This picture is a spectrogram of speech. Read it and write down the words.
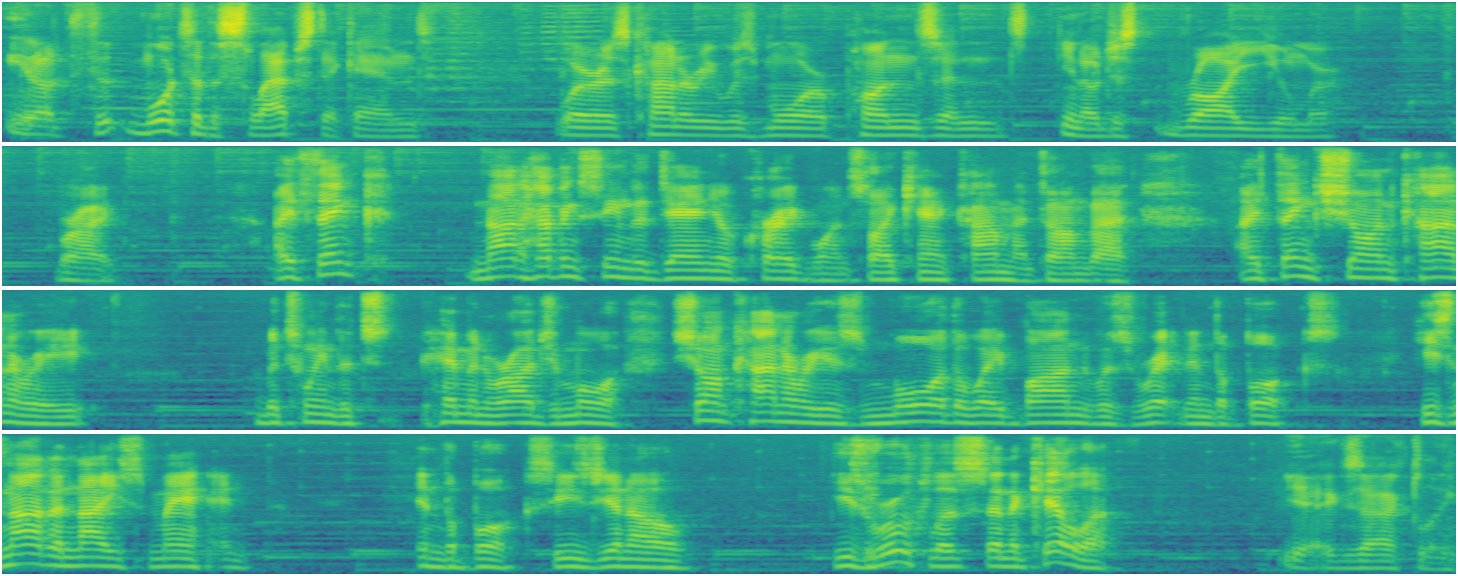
you know more to the slapstick end, whereas Connery was more puns and you know just raw humor. Right. I think, not having seen the Daniel Craig one, so I can't comment on that. I think Sean Connery, between the t- him and Roger Moore, Sean Connery is more the way Bond was written in the books. He's not a nice man in the books. He's, you know, he's ruthless and a killer. Yeah, exactly.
